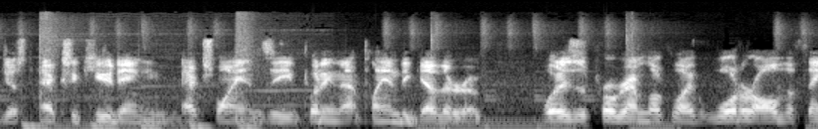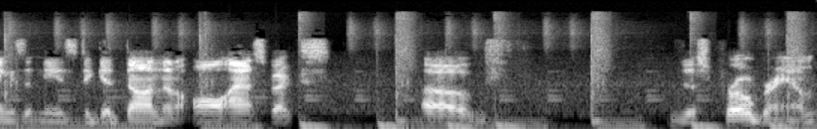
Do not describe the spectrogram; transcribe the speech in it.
just executing X, Y, and Z, putting that plan together of what does this program look like? What are all the things that needs to get done in all aspects of this program,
